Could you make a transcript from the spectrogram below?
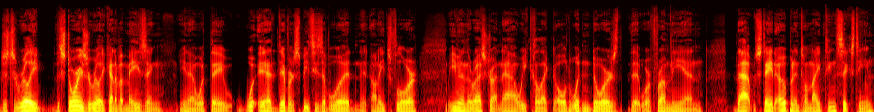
just really, the stories are really kind of amazing. You know, what they, it had different species of wood on each floor. Even in the restaurant now, we collect old wooden doors that were from the inn. That stayed open until 1916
